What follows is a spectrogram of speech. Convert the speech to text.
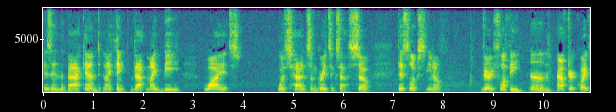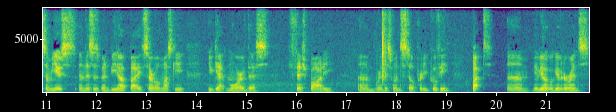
is in the back end and I think that might be why it's was had some great success. So this looks, you know, very fluffy um, after quite some use and this has been beat up by several muskie you get more of this fish body, um, where this one's still pretty poofy. But um, maybe I'll go give it a rinse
